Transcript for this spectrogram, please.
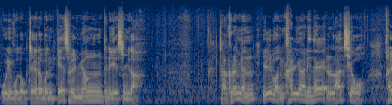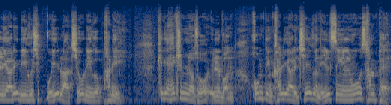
우리 구독자 여러분께 설명드리겠습니다. 자, 그러면 1번 칼리아리 대 라치오. 칼리아리 리그 19위, 라치오 리그 8위. 픽의 핵심 요소 1번 홈팀 칼리아리 최근 1승 1무 3패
